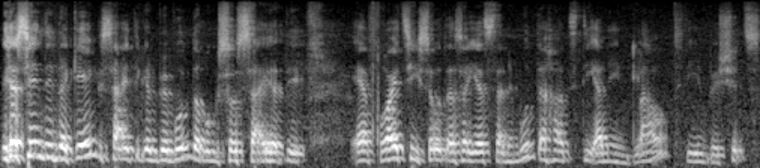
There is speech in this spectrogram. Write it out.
wir sind in der gegenseitigen Bewunderungssociety. Er freut sich so, dass er jetzt eine Mutter hat, die an ihn glaubt, die ihn beschützt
